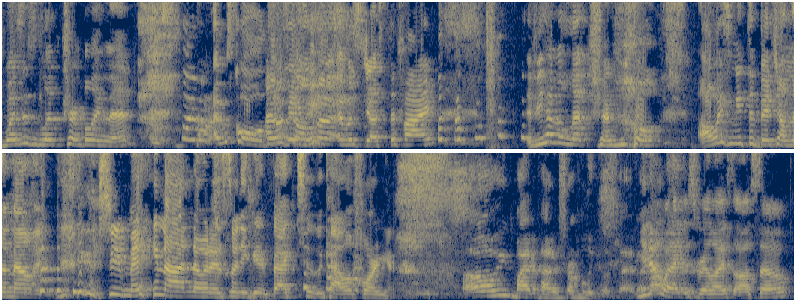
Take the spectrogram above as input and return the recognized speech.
Was his lip trembling then? I don't. It was cold. It was maybe. also it was justified. if you have a lip tremble, always meet the bitch on the mountain. she may not notice when you get back to the California. Oh, he might have had a trembling lip then. You know what I just realized also?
